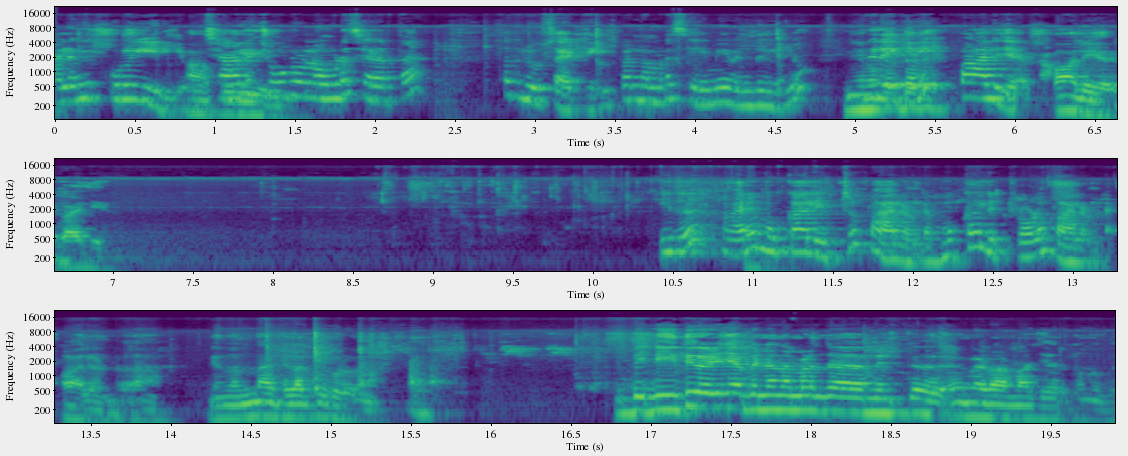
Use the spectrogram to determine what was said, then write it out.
അല്ലെങ്കിൽ കുറുകിയിരിക്കും. ആ, അത്. ചൂടുവെള്ളം കൂടെ ചേർത്താൽ അത് ലൂസായിട്ടിരിക്കും ഇപ്പം നമ്മുടെ സേമിയ വെന്ത് കഴിഞ്ഞു. ഇതിലേക്ക്? പാൽ ചേർക്കാം. പാൽ ചേർക്കാം ഇത് അര മുക്കാൽ ലിറ്റർ പാലുണ്ട്. മുക്കാൽ ലിറ്ററോളം പാലുണ്ട്. പാലുണ്ട് നന്നായിട്ട് ഇളക്കി കൊടുക്കണം. പിന്നെ ഇത് കഴിഞ്ഞാൽ പിന്നെ നമ്മൾ എന്താ മിൽക്ക് മേടാണോ ചേർക്കുന്നത്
